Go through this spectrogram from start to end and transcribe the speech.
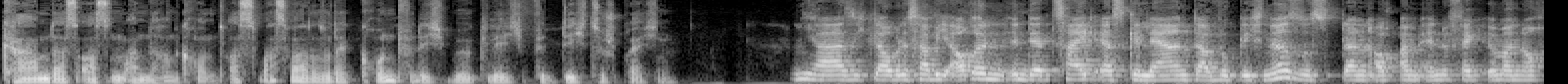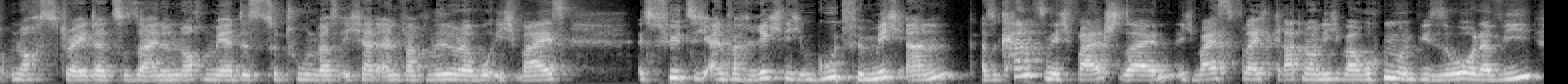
kam das aus einem anderen Grund? Was, was war also der Grund für dich, wirklich für dich zu sprechen? Ja, also ich glaube, das habe ich auch in, in der Zeit erst gelernt, da wirklich, ne, so ist dann auch am Endeffekt immer noch, noch straighter zu sein und noch mehr das zu tun, was ich halt einfach will oder wo ich weiß, es fühlt sich einfach richtig und gut für mich an. Also kann es nicht falsch sein. Ich weiß vielleicht gerade noch nicht, warum und wieso oder wie,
